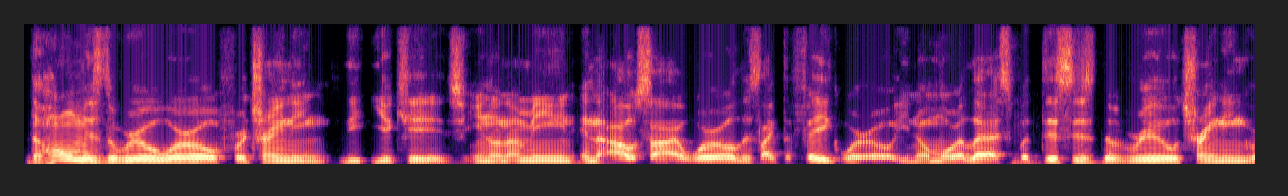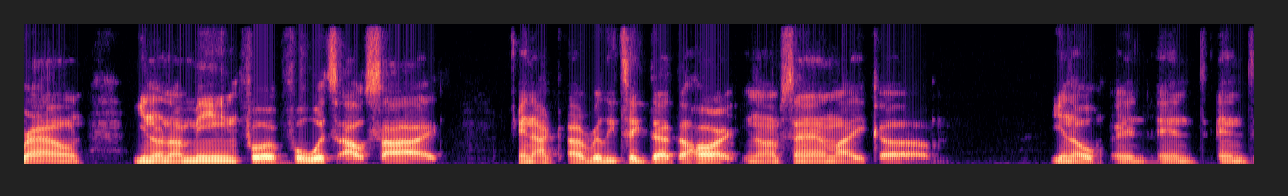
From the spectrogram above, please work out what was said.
the home is the real world for training the, your kids. You know what I mean? And the outside world is like the fake world, you know, more or less. But this is the real training ground. You know what I mean for for what's outside, and I I really take that to heart. You know what I'm saying? Like. um you know and and and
